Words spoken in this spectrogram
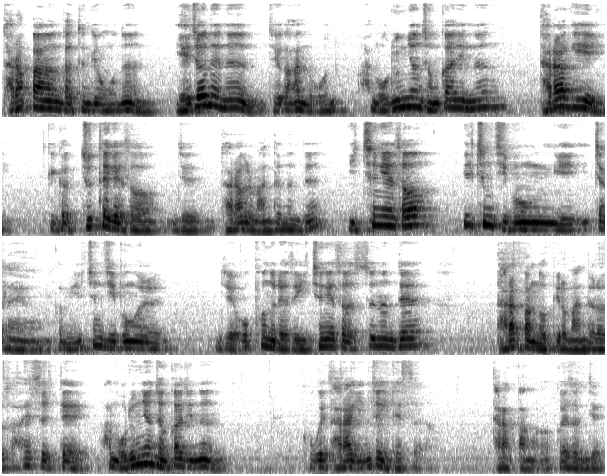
다락방 같은 경우는 예전에는 제가 한, 오, 한 5, 6년 전까지는 다락이 그러니까 주택에서 이제 다락을 만드는데 2층에서 1층 지붕이 있잖아요. 그럼 1층 지붕을 이제 오픈을 해서 2층에서 쓰는데 다락방 높이로 만들어서 했을 때 한 5, 6년 전까지는 그게 다락이 인정이 됐어요. 다락방으로. 그래서 이제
